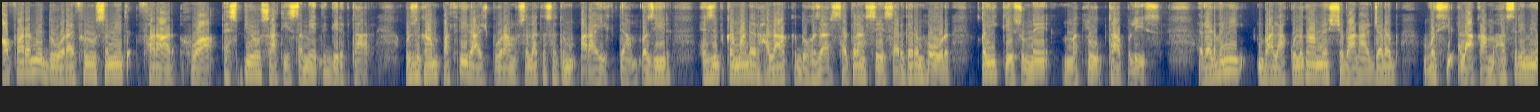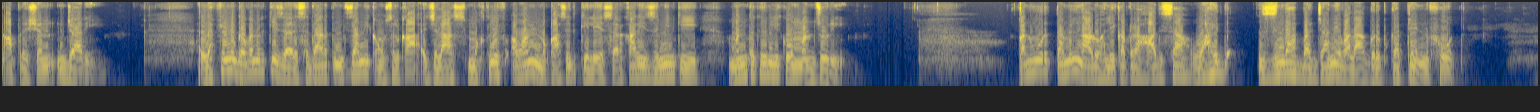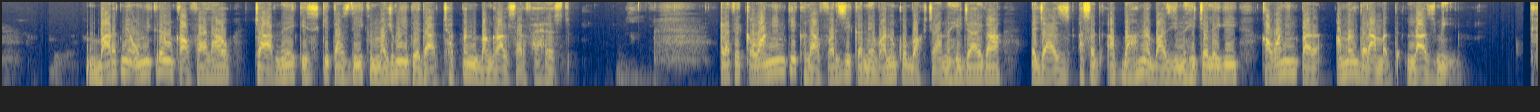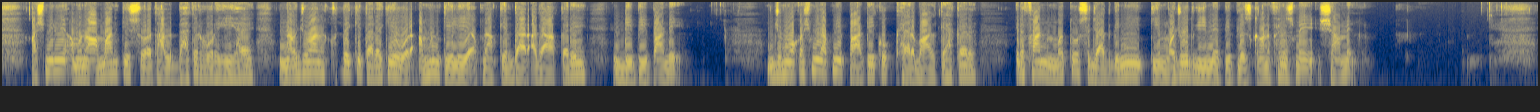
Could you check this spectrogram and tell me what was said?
कपवारा में दो राइफलों समेत फरार हुआ एसपीओ साथी समेत गिरफ़्तार। उसगाम पथरी राजपुरा मुसल्ला तसदुम आरई इख्तियाम पजीर। हिजब कमांडर हलाक 2017 से सरगर्म और कई केसों में मतलूब था पुलिस। रेडवनी बाला कुलगाम में शबाना जड़ब वसी इलाका मुहासरे में ऑपरेशन जारी। लेफ्टिनेंट गवर्नर की जैर सदारत इंतजामी काउंसिल का अजलास मुख्तलिफ़ अवामी मकासद के लिए सरकारी ज़मीन की मुंतकली को मंजूरी। कनूर तमिलनाडु हेलीकॉप्टर हादसा, वाहिद ज़िंदा बच जाने वाला ग्रुप कैप्टन फोत। भारत में ओमिक्रॉन का फैलाव चार नए केस की तस्दीक मजमू तदाद छप्पन बंगाल सर फहरिस्त ट्रैफ़िक कवानीन की खिलाफ वर्जी करने वालों को बख्शा नहीं जाएगा। एजाज असद अब बहानाबाजी नहीं चलेगी। कवानीन पर अमल दरामद लाजमी। कश्मीर में अमन अमान की सूरत हाल बेहतर हो रही है। नौजवान खुदे की तरक्की और अमन के लिए अपना किरदार अदा करें डीपी पांडे। जम्मू कश्मीर अपनी पार्टी को खैरबाद कहकर इरफान मतो सजादगनी की मौजूदगी में पीपल्स कॉन्फ्रेंस में शामिल।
